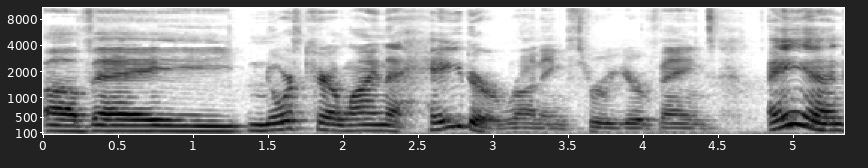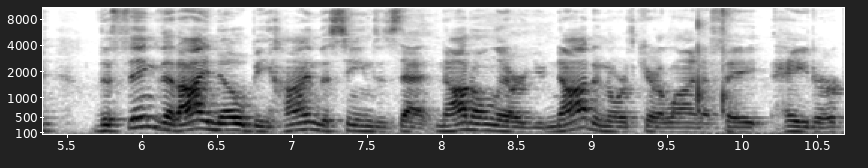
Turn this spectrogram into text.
of a North Carolina hater running through your veins. And the thing that I know behind the scenes is that not only are you not a North Carolina fa- hater,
